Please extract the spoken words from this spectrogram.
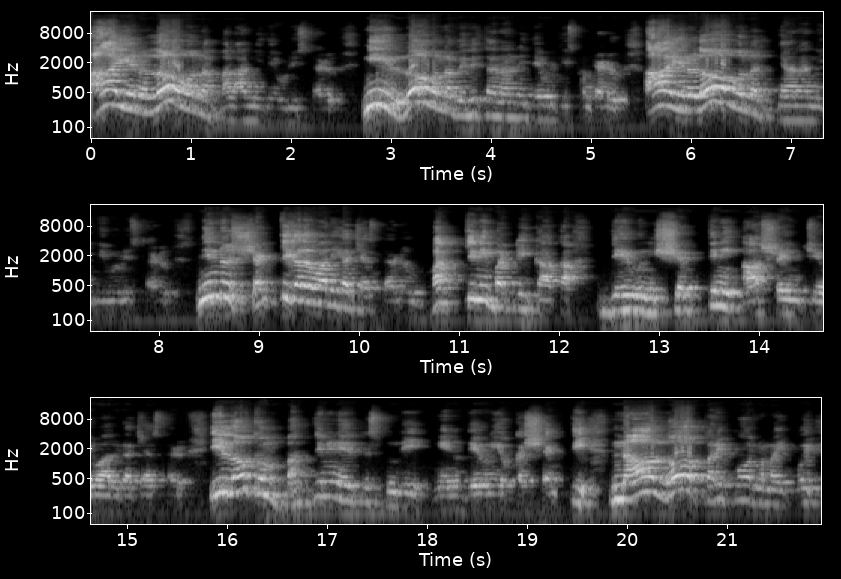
ఆయనలో ఉన్న బలాన్ని దేవుడు ఇస్తాడు. నీలో ఉన్న వెలితనాన్ని దేవుడు తీసుకుంటాడు. ఆయనలో ఉన్న జ్ఞానాన్ని దేవుడు ఇస్తాడు. నిన్ను శక్తి గలవానిగా చేస్తాడు. భక్తిని బట్టి కాక దేవుని శక్తిని ఆశ్రయించేవారుగా చేస్తాడు. ఈ లోకం భక్తిని నేర్పిస్తుంది. నేను దేవుని యొక్క శక్తి నాలో పరిపూర్ణమైపోయి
